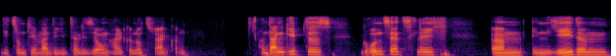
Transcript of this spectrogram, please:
die zum Thema Digitalisierung halt genutzt werden können. Und dann gibt es grundsätzlich ähm, in jedem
